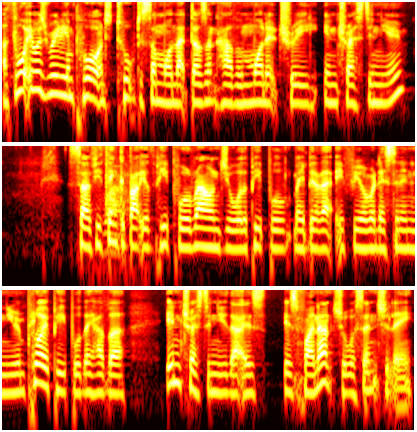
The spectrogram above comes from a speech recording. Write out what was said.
I thought it was really important to talk to someone that doesn't have a monetary interest in you. So if you think Right. about the people around you, or the people maybe that if you're listening and you employ people, they have a interest in you that is is financial essentially.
